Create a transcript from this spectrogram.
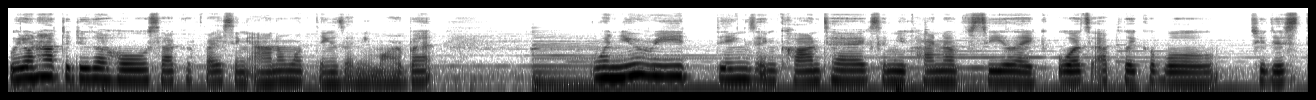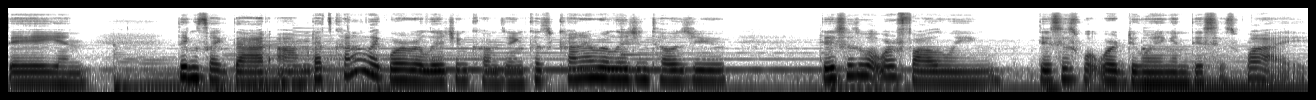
we don't have to do the whole sacrificing animal things anymore. But when you read things in context and you kind of see like what's applicable to this day and things like that, um, that's kind of like where religion comes in because kind of religion tells you this is what we're following, this is what we're doing, and this is why.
